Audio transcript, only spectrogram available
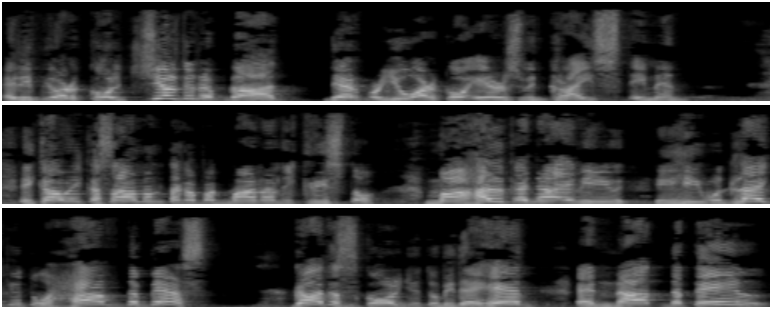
and if you are called children of God, therefore you are co-heirs with Christ. Amen. Ikaw ay kasamang tagapagmana ni Kristo. Mahal ka niya and he, he, he would like you to have the best. God has called you to be the head and not the tail.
